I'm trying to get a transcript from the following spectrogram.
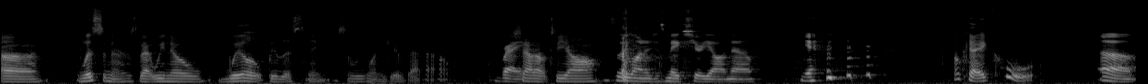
our uh, listeners that we know will be listening. So we want to give that out. Right. Shout out to y'all. So we want to just make sure y'all know. Yeah. Okay, cool. um,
